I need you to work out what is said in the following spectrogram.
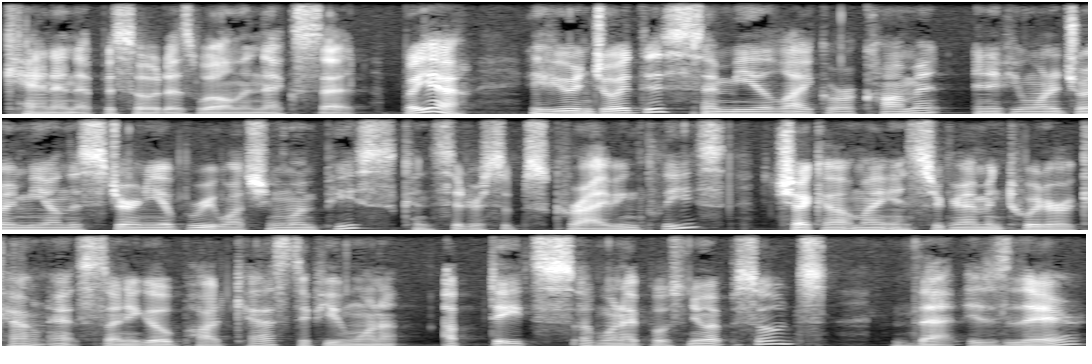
canon episode as well in the next set. But yeah, if you enjoyed this, send me a like or a comment. And if you want to join me on this journey of rewatching One Piece, consider subscribing, please. Check out my Instagram and Twitter account at SunnyGo Podcast if you want updates of when I post new episodes. That is there.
